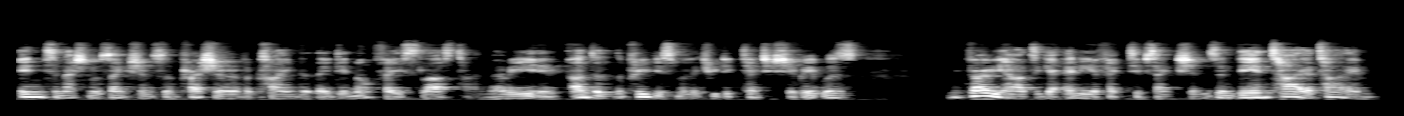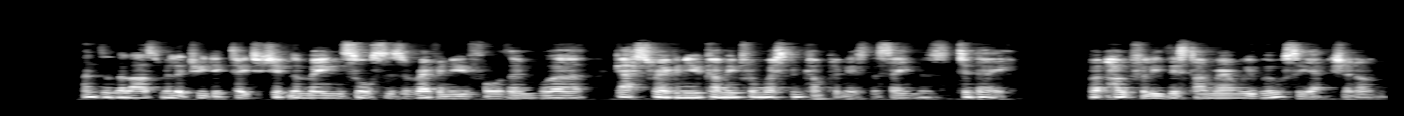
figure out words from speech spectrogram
international sanctions and pressure of a kind that they did not face last time. I mean, under the previous military dictatorship, it was very hard to get any effective sanctions. And the entire time under the last military dictatorship, the main sources of revenue for them were gas revenue coming from Western companies, the same as today. But hopefully this time around, we will see action on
